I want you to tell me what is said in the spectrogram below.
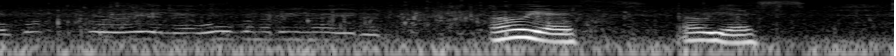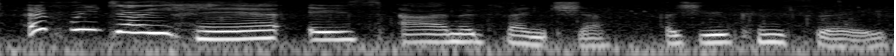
I've got three and they're all going to be needed. Oh yes, oh yes. Every day here is an adventure, as you can see.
